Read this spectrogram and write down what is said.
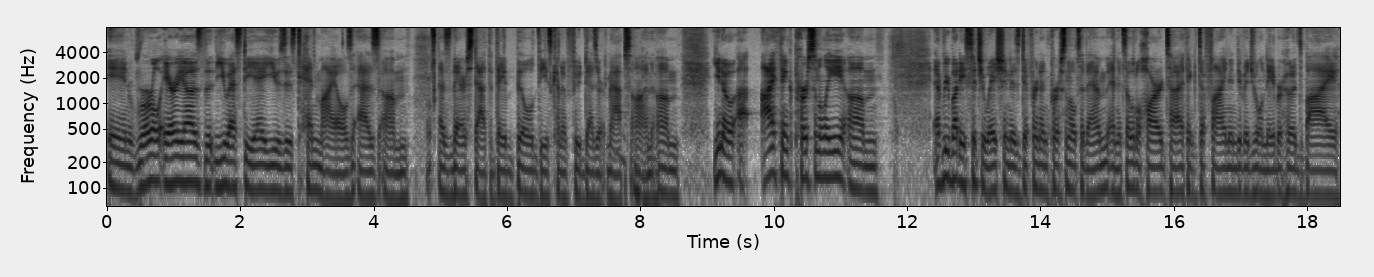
In rural areas, the USDA uses 10 miles as um, as their stat that they build these kind of food desert maps on. Um, you know, I, I think personally, um, everybody's situation is different and personal to them and it's a little hard to i think define individual neighborhoods by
